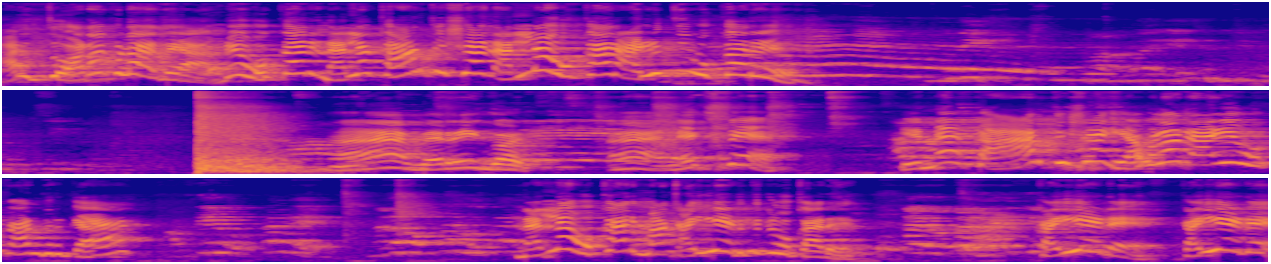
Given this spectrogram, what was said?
அது தொடக்கூடாது அப்படியே உட்காரு நல்லா கார்த்திஷா நல்லா உட்காரு அழுத்தி உட்காரு ஆ வெரி குட் ஆ நெக்ஸ்ட் என்ன கார்த்திஷா எவ்வளோ நாளி உட்காந்துருக்க நல்லா உட்காருமா கையை எடுத்துட்டு உட்காரு. கையேடு கையேடு.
